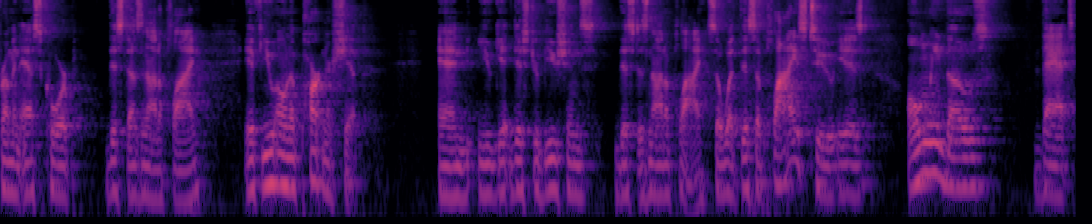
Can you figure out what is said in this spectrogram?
from an S Corp, this does not apply. If you own a partnership and you get distributions, this does not apply. So what this applies to is only those that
